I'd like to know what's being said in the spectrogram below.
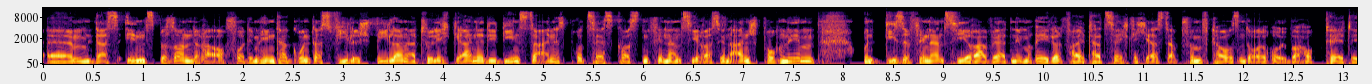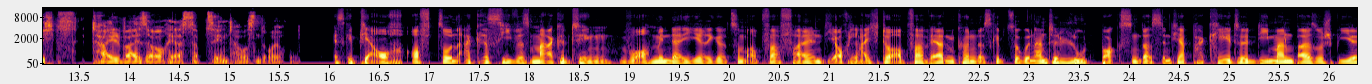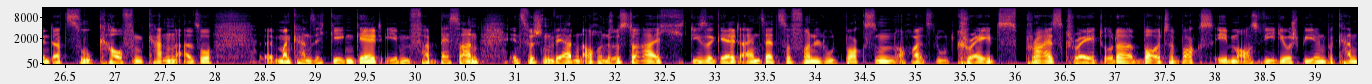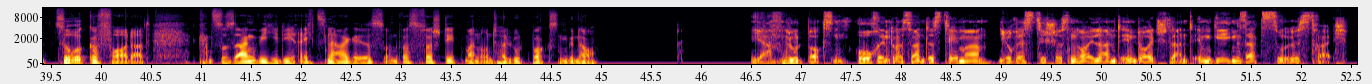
Ähm, das insbesondere auch vor dem Hintergrund, dass viele Spieler natürlich gerne die Dienste eines Prozesskostenfinanzierers in Anspruch nehmen. Und diese Finanzierer werden im Regelfall tatsächlich erst ab 5000 Euro überhaupt tätig, teilweise auch erst ab 10.000 Euro. Es gibt ja auch oft so ein aggressives Marketing, wo auch Minderjährige zum Opfer fallen, die auch leichte Opfer werden können. Es gibt sogenannte Lootboxen. Das sind ja Pakete, die man bei so Spielen dazu kaufen kann. Also äh, man kann sich gegen Geld eben verbessern. Inzwischen werden auch in Österreich diese Geldeinsätze von Lootboxen auch als Loot Crate, Price Crate oder Beutebox eben aus Videospielen bekannt zurückgefordert. Kannst du sagen, wie hier die Rechtslage ist und was versteht man unter Lootboxen genau? Ja, Lootboxen. Hochinteressantes Thema. Juristisches Neuland in Deutschland im Gegensatz zu Österreich.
